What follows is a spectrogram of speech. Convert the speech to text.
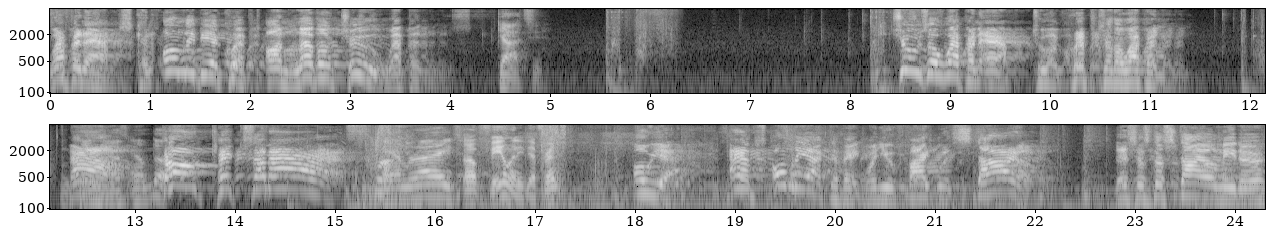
Weapon amps can only be equipped on level 2 weapons. gotcha. Choose a weapon amp to equip to the weapon. Now, that's amped go kick some ass! Damn right. I don't feel any different. Oh yeah, amps only activate when you fight with style. This is the style meter.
